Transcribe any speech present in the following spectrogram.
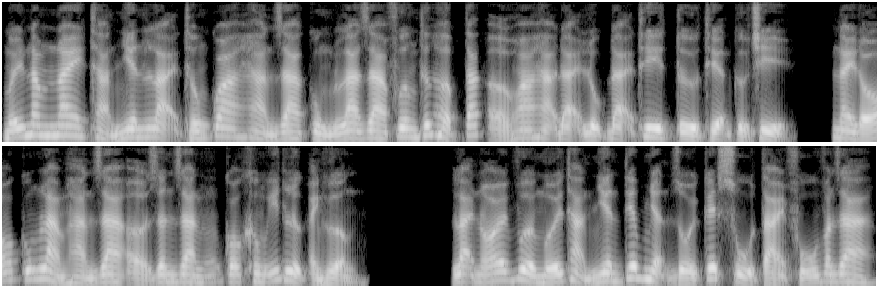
Mấy năm nay thản nhiên lại thông qua hàn gia cùng la gia phương thức hợp tác ở hoa hạ đại lục đại thi từ thiện cử chỉ, này đó cũng làm hàn gia ở dân gian có không ít lực ảnh hưởng. Lại nói vừa mới thản nhiên tiếp nhận rồi kết xù tài phú văn gia.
